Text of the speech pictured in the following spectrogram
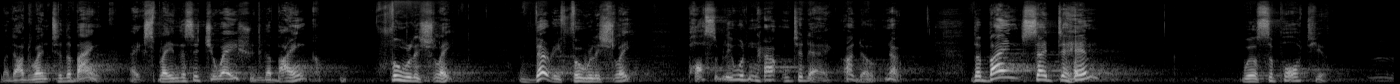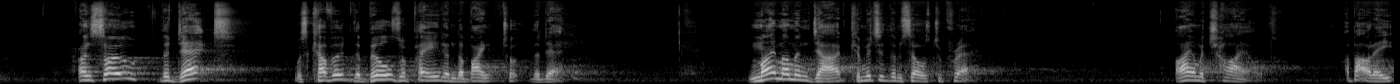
My dad went to the bank, explained the situation. The bank, foolishly, very foolishly, possibly wouldn't happen today. I don't know. The bank said to him, We'll support you. And so the debt was covered, the bills were paid, and the bank took the debt. My mum and dad committed themselves to prayer. I am a child, about eight,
